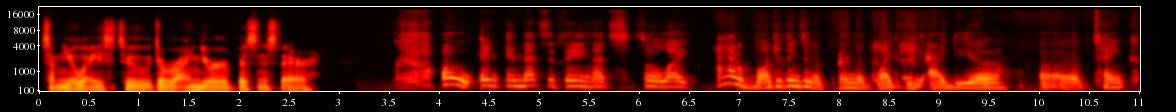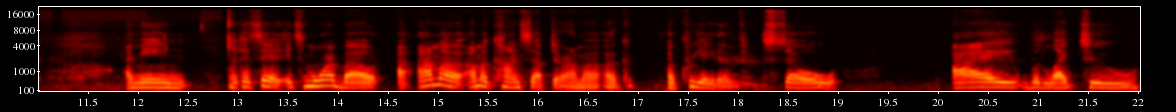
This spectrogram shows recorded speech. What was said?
some new ways to to run your business there. Oh, and and that's the thing. That's so like I have a bunch of things in the in the like the idea uh, tank. I mean, like I said, it's more about I, am a I'm a conceptor. I'm a, a a creative. So I would like to,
